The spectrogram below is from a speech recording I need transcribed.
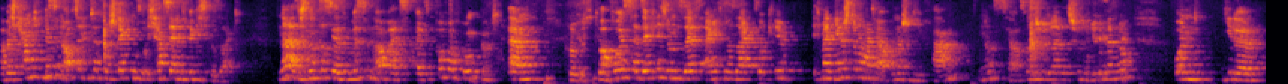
aber ich kann mich ein bisschen auch dahinter verstecken, so ich habe es ja nicht wirklich gesagt. Na, also ich nutze das ja so ein bisschen auch als, als Pufferpunkt. Ähm, obwohl es tatsächlich uns selbst eigentlich nur sagt, so, okay, ich meine, jede Stimme hat ja auch unterschiedliche Farben. Ne? Das ist ja auch so eine schöne, schöne Redewendung. Und jede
